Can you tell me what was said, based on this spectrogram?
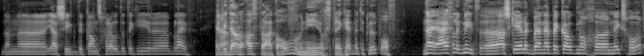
dan eh, ja, zie ik de kans groot dat ik hier eh, blijf. Heb Ja. je daar al afspraken over wanneer je een gesprek hebt met de club? Of? Nee, eigenlijk niet. Eh, als ik eerlijk ben, heb ik ook nog eh, niks gehoord.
